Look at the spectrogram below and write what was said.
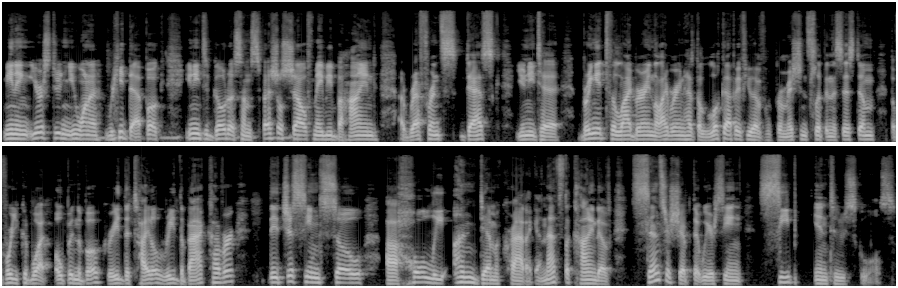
meaning you're a student, you want to read that book, you need to go to some special shelf, maybe behind a reference desk. You need to bring it to the librarian. The librarian has to look up if you have a permission slip in the system before you could what? Open the book, read the title, read the back cover. It just seems so uh, wholly undemocratic. And that's the kind of censorship that we are seeing seep into schools.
